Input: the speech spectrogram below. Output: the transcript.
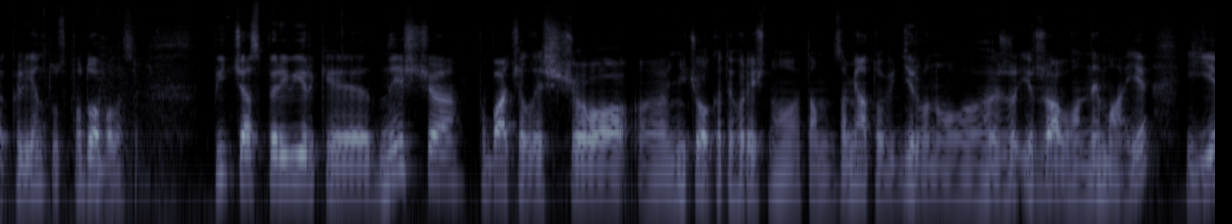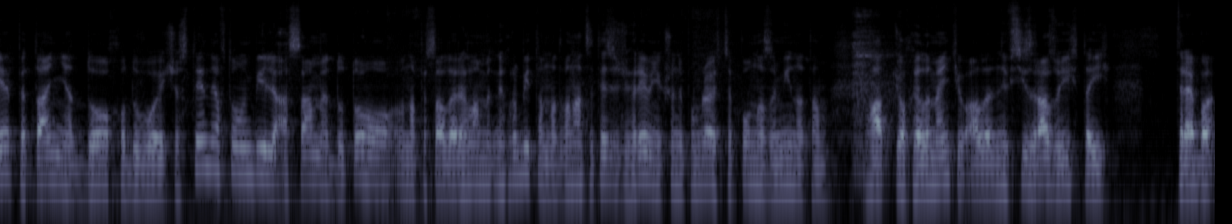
е, клієнту сподобалася. Під час перевірки днища побачили, що е, нічого категоричного там зам'ятого, відірваного і ржавого немає. Є питання до ходової частини автомобіля, а саме до того написали регламентних робіт там на 12 тисяч гривень. Якщо не помиляюсь, це повна заміна там багатьох елементів, але не всі зразу їх та й треба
